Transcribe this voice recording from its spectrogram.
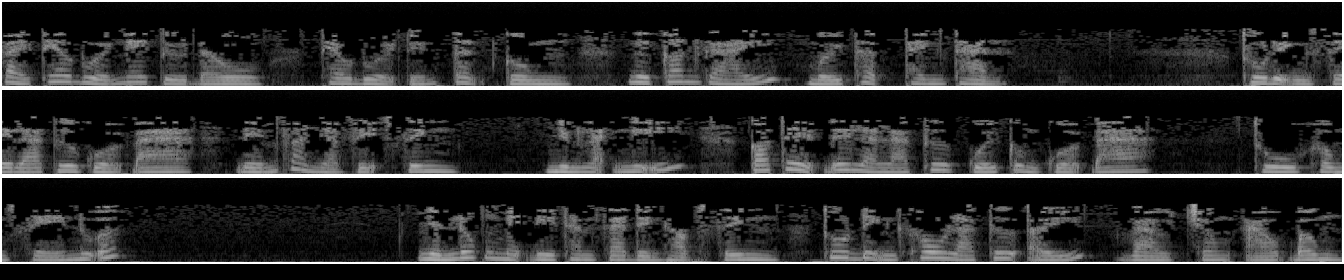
phải theo đuổi ngay từ đầu, theo đuổi đến tận cùng, người con gái mới thật thanh thản. Thu định xe lá thư của ba ném vào nhà vệ sinh, nhưng lại nghĩ có thể đây là lá thư cuối cùng của ba, Thu không xé nữa. Nhân lúc mẹ đi thăm gia đình học sinh, Thu định khâu lá thư ấy vào trong áo bông.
